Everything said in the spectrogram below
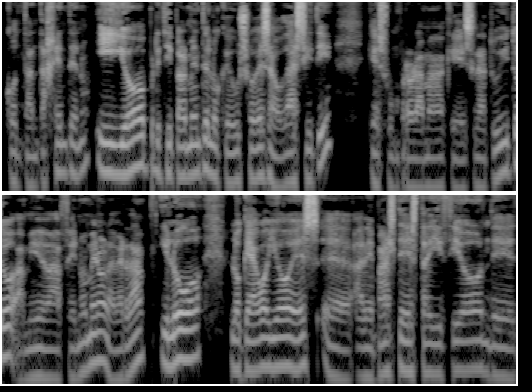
con tanta gente, ¿no? Y yo principalmente lo que uso es Audacity City, que es un programa que es gratuito, a mí me va fenómeno, la verdad. Y luego lo que hago yo es, eh, además de esta edición, de,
